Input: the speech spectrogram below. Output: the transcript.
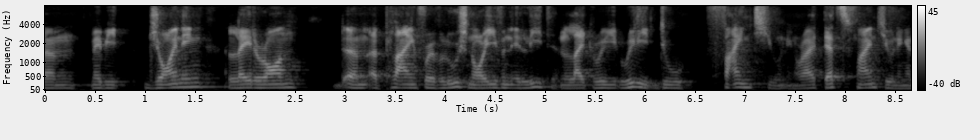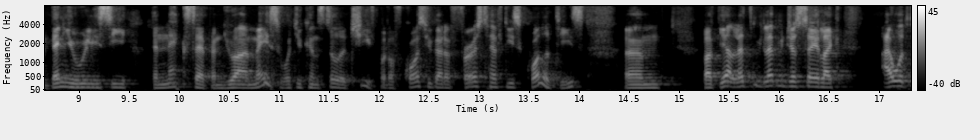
um, maybe joining later on um, applying for evolution or even elite and like re- really do fine tuning right? That's fine tuning and then you really see the next step and you are amazed what you can still achieve. But of course you got to first have these qualities. Um, but yeah let me let me just say like I would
